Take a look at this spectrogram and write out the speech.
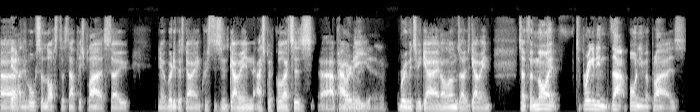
Uh, yeah. And they've also lost established players. So you know, Rudiger's going, Christensen's going, Azpilicueta's uh, apparently yeah. rumoured to be going, Alonso's going. So for my to bring in that volume of players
